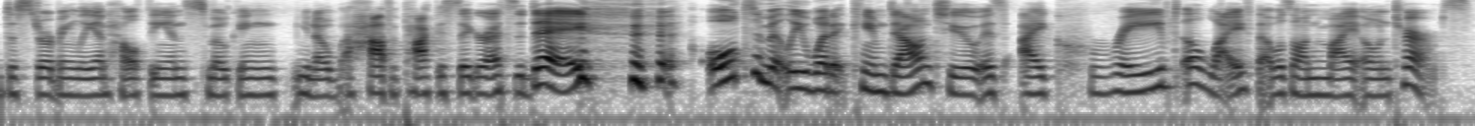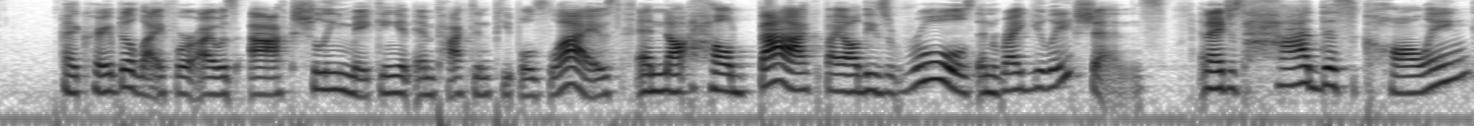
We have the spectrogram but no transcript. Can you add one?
disturbingly unhealthy and smoking, you know, a half a pack of cigarettes a day, ultimately what it came down to is I craved a life that was on my own terms. I craved a life where I was actually making an impact in people's lives and not held back by all these rules and regulations. And I just had this calling,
